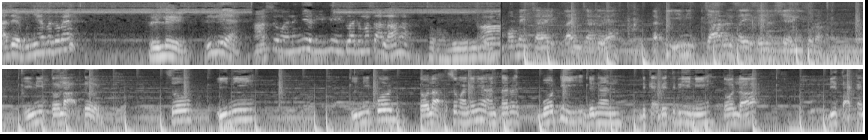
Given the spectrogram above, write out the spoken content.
Ada bunyi apa tu, man? Relay. Relay eh? Ha, so maknanya relay tu ada masalah lah. Oh, bunyi relay. Ha, komen cari lain cara eh. Tapi ini cara saya saya nak share dengan korang. Ini tolak betul. So, ini ini pun tolak. So maknanya antara body dengan dekat bateri ni tolak dia tak akan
